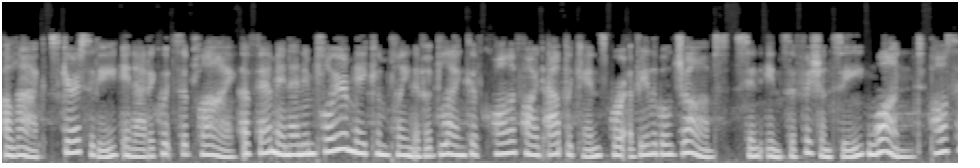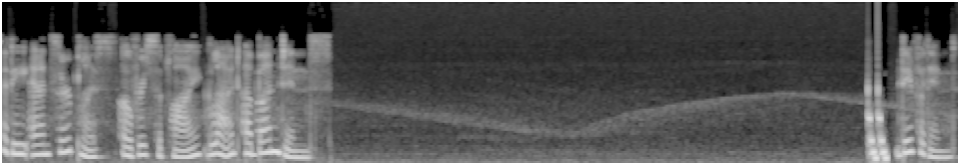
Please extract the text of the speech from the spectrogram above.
A lack, scarcity, inadequate supply, a famine an employer may complain of a blank of qualified applicants for available jobs, sin insufficiency, want, paucity and surplus, oversupply, glut, abundance. Diffident,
